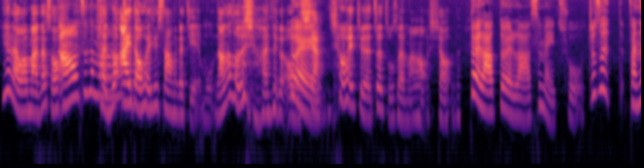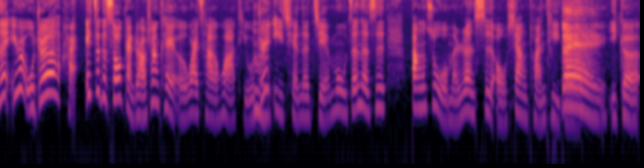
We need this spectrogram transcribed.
因为来玩吧那时候啊真的吗？很多 idol 会去上那个节目，然后那时候就喜欢那个偶像，就会觉得这个主持人蛮好笑的。对啦对啦是没错，就是反正因为我觉得还哎、欸、这个时候感觉好像可以额外插个话题，我觉得以前的节目真的是帮助我们认识偶像团体的一个。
